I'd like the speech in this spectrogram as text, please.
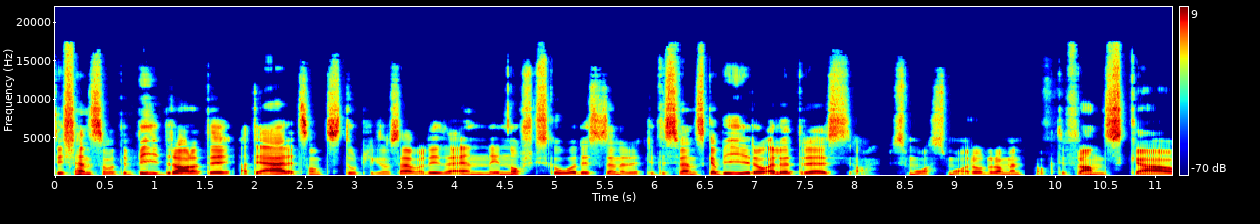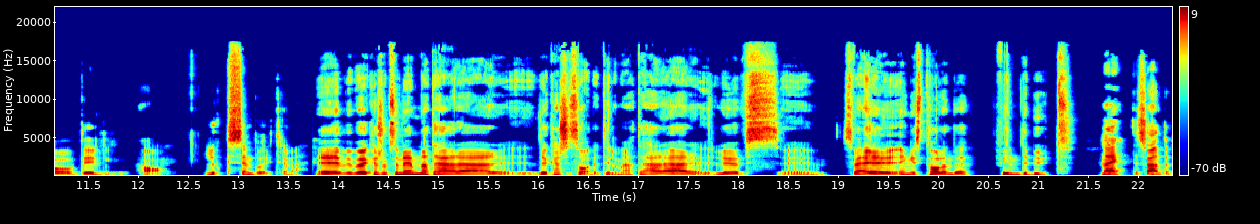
det känns som att det bidrar att det, att det är ett sånt stort liksom så här, det är, en, det är en norsk skådis och sen är det lite svenska biro, eller vet du ja, små, små roller då, men och det franska och det, ja, Luxemburg till och med. Eh, vi bör kanske också nämna att det här är, du kanske sa det till och med, att det här är Lövs eh, eh, engelsktalande filmdebut. Nej, det sa jag inte.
